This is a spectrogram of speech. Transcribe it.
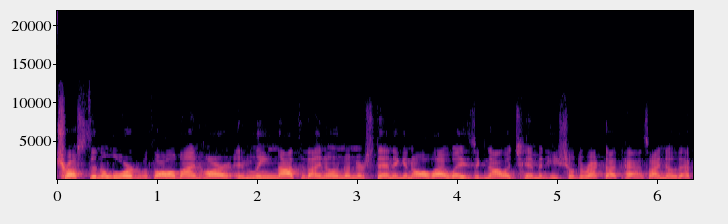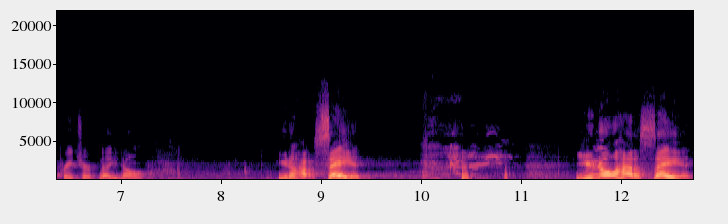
Trust in the Lord with all thine heart and lean not to thine own understanding. In all thy ways acknowledge him, and he shall direct thy paths. I know that, preacher. No, you don't. You know how to say it. You know how to say it,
